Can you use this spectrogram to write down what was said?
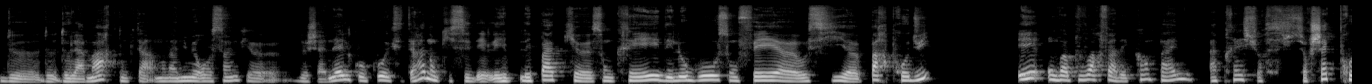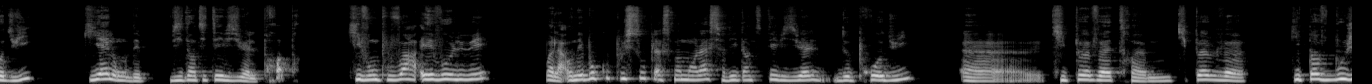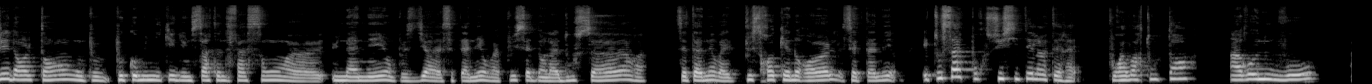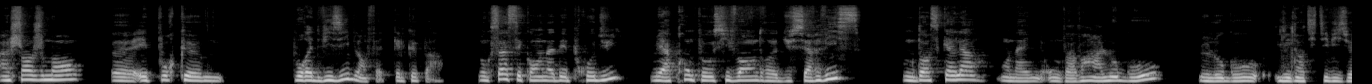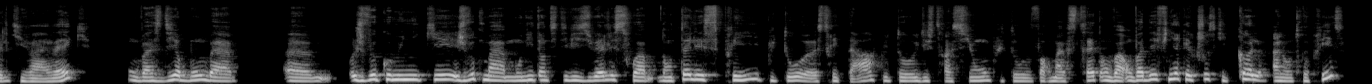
de, de, de, la marque. Donc, on a numéro 5 euh, de Chanel, Coco, etc. Donc, les, les packs euh, sont créés, des logos sont faits aussi par produit. Et on va pouvoir faire des campagnes après sur, sur chaque produit qui, elles, ont des identités visuelles propres qui vont pouvoir évoluer. Voilà, on est beaucoup plus souple à ce moment-là sur l'identité visuelle de produits euh, qui peuvent être, euh, qui peuvent, euh, qui peuvent bouger dans le temps. On peut, communiquer d'une certaine façon euh, une année. On peut se dire cette année on va plus être dans la douceur. Cette année on va être plus rock and roll. Cette année et tout ça pour susciter l'intérêt, pour avoir tout le temps un renouveau, un changement et pour que pour être visible en fait quelque part. Donc ça c'est quand on a des produits mais après on peut aussi vendre du service. Donc dans ce cas-là, on a on va avoir un logo, le logo, l'identité visuelle qui va avec. On va se dire bon ben euh, je veux communiquer, je veux que ma mon identité visuelle soit dans tel esprit, plutôt euh, street art, plutôt illustration, plutôt format abstrait. On va on va définir quelque chose qui colle à l'entreprise.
